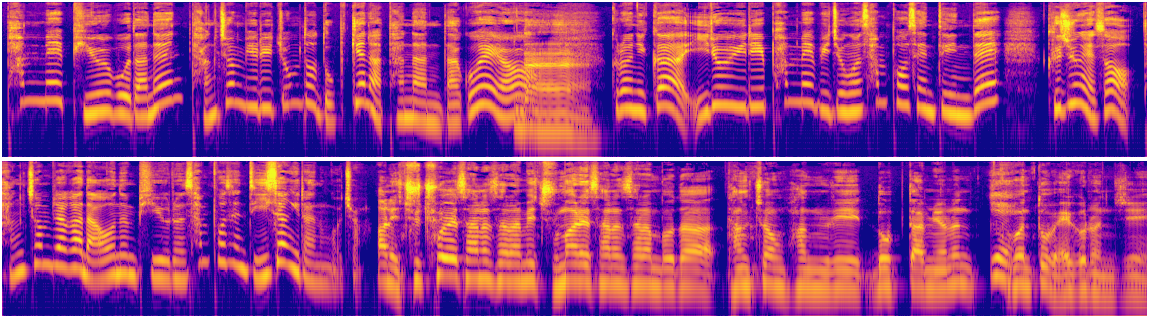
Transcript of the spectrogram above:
판매 비율보다는 당첨 비율이 좀 더 높게 나타난다고 해요. 네. 그러니까 일요일이 판매 비중은 3%인데 그 중에서 당첨자가 나오는 비율은 3% 이상이라는 거죠. 아니 주초에 사는 사람이 주말에 사는 사람보다 당첨 확률이 높다면은 예. 그건 또왜 그런지.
